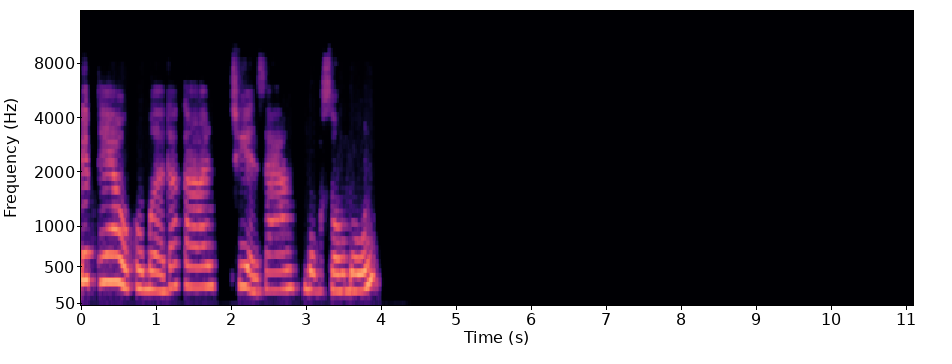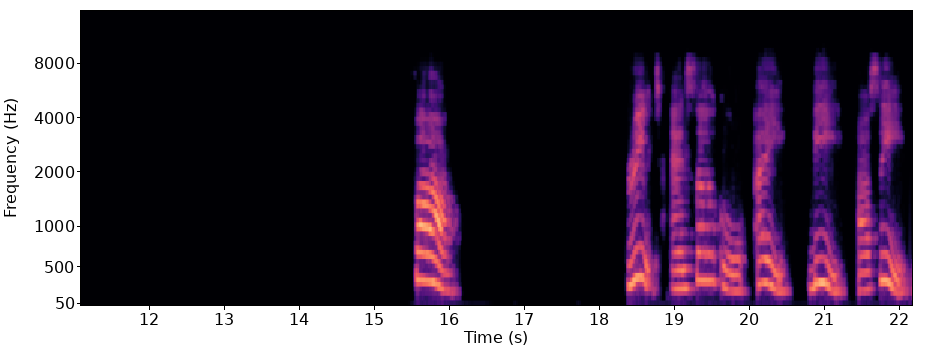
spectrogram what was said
Tiếp theo, cô mời các con chuyển sang mục số 4. Four. Read and circle A, B or C.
